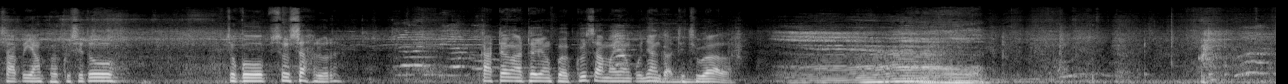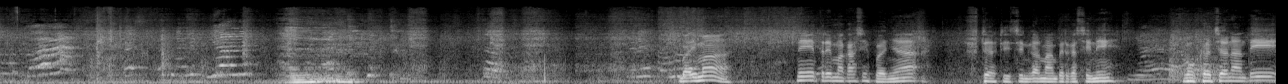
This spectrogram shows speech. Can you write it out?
sapi yang bagus itu cukup susah lur. Kadang ada yang bagus sama yang punya nggak dijual Mbak Ima, nih terima kasih banyak sudah diizinkan mampir ke sini. Semoga aja nanti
